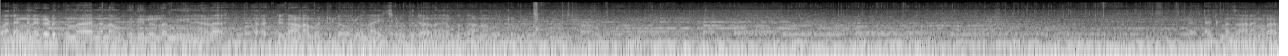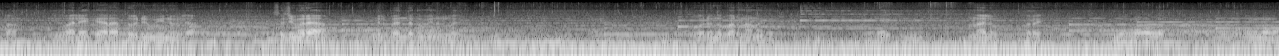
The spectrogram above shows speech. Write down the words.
വല ഇങ്ങനെ കിടക്കുന്ന കാരണം നമുക്ക് ഇതിലുള്ള മീനുകളെ കറക്റ്റ് കാണാൻ പറ്റില്ല. ഓരോന്ന് അയച്ചെടുത്തിട്ടാണ് നമുക്ക് കാണാൻ പറ്റുള്ളൂ. വേട്ടാക്കുന്ന സാധനങ്ങളാട്ടോ. ഈ വലയിൽ കയറാത്ത ഒരു മീനുമില്ല സുചിമര ഇതിലിപ്പോൾ എന്തൊക്കെ മീനുള്ളത്? ഓരോന്ന് പറഞ്ഞാണ്. എന്നാലും പറയും. മീനാണ്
